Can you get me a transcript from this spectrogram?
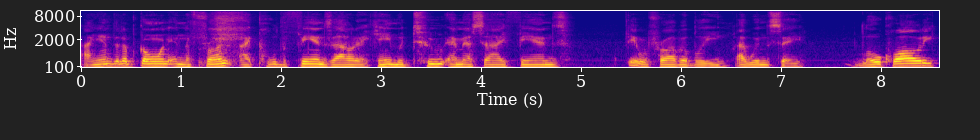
I ended up going in the front. I pulled the fans out. I came with two MSI fans. They were probably, I wouldn't say low quality.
